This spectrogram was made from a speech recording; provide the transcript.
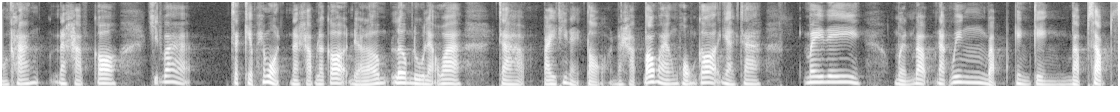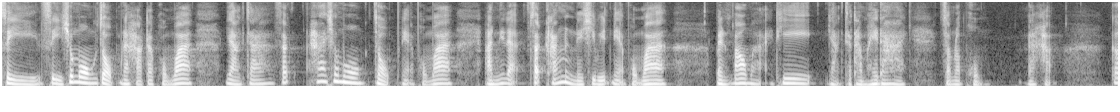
2 ครั้งนะครับ ก็คิดว่าจะเก็บให้หมดนะครับ แล้วก็เดี๋ยวเราเริ่มดูแล้วว่าจะไปที่ไหนต่อนะครับ เป้าหมายของผมก็อยากจะไม่ได้เหมือนแบบนักวิ่งแบบเก่งๆ แบบสับสี่สี่ชั่วโมงจบนะครับ แต่ผมว่าอยากจะสัก 5 ชั่วโมงจบเนี่ย ผมว่าอันนี้แหละสักครั้งหนึ่งในชีวิตเนี่ย ผมว่าเป็นเป้าหมายที่อยากจะทำให้ได้สำหรับผมนะครับ ก็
